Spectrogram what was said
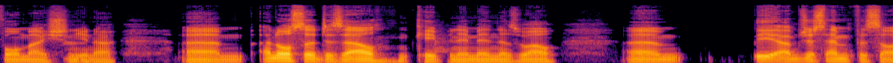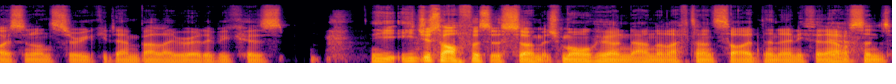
formation, you know. Um, and also Dozzell keeping him in as well. Um, yeah, I'm just emphasising on Siriki Dembele really because he, he just offers us so much more going down the left hand side than anything Yeah. else. And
